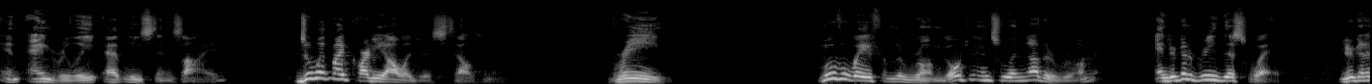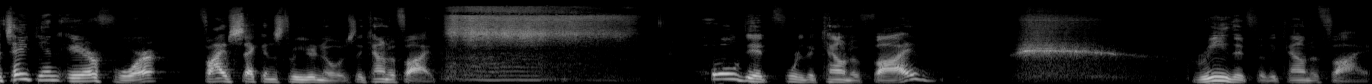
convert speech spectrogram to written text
and angrily, at least inside. Do what my cardiologist tells me. Breathe. Move away from the room. Go into another room, and you're going to breathe this way. You're going to take in air for five seconds through your nose, the count of five hold it for the count of five. Breathe it for the count of five.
